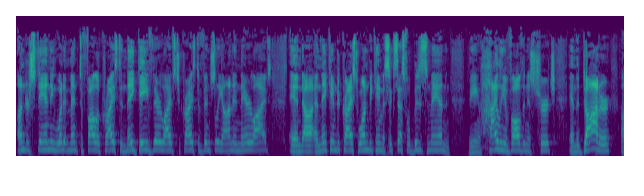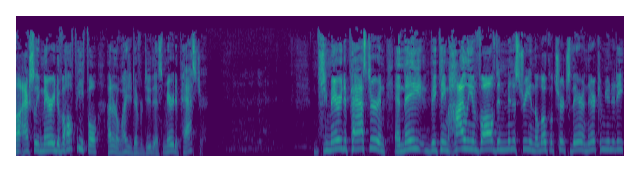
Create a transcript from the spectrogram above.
understanding what it meant to follow Christ, and they gave their lives to Christ eventually on in their lives. And, uh, and they came to Christ. One became a successful businessman and being highly involved in his church. And the daughter uh, actually married, of all people, I don't know why you'd ever do this, married a pastor she married a pastor and, and they became highly involved in ministry in the local church there in their community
